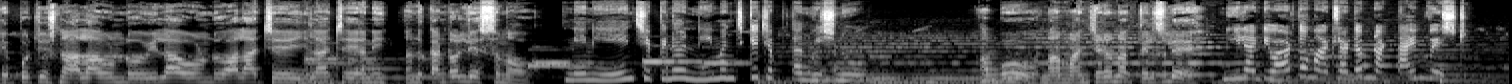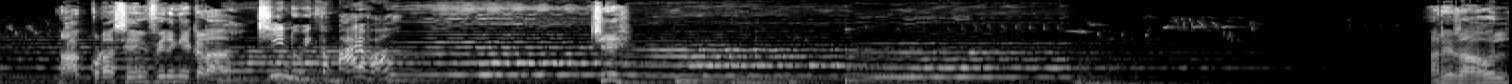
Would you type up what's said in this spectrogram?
ఎప్పుడు చూసినా అలా ఉండు ఇలా ఉండు అలా చేయి ఇలా చేయి అని నన్ను కంట్రోల్ చేస్తున్నావు. నేను ఏం చెప్పినా నీ మంచికే చెప్తాను విష్ణు. అబ్బో నా మంచిగా నాకు తెలుసులే. నీలాంటి వాడితో మాట్లాడడం నా టైం వేస్ట్ నాకు కూడా సేమ్ ఫీలింగ్ ఇక్కడ. చీ నువ్వు ఇంకా మారవా? చీ అరే రాహుల్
